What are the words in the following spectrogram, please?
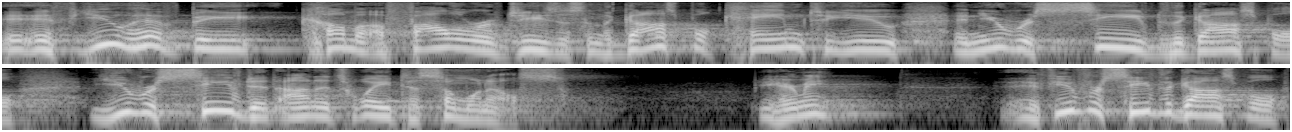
if you have become a follower of Jesus and the gospel came to you and you received the gospel, you received it on its way to someone else. You hear me? If you've received the gospel,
